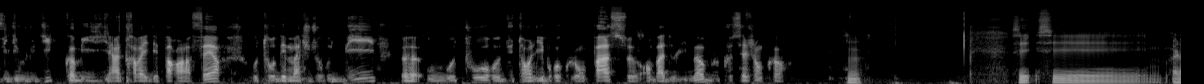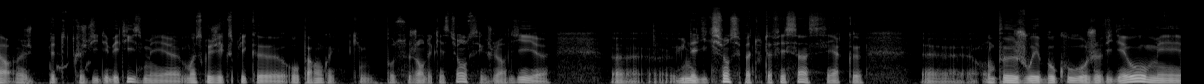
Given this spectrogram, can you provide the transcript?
vidéoludiques, comme il y a un travail des parents à faire autour des matchs de rugby ou autour du temps libre que l'on passe en bas de l'immeuble, que sais-je encore. Mmh. C'est, alors peut-être que je dis des bêtises, mais euh, moi ce que j'explique euh, aux parents qui me posent ce genre de questions, c'est que je leur dis euh, une addiction, c'est pas tout à fait ça. C'est-à-dire que on peut jouer beaucoup aux jeux vidéo, mais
